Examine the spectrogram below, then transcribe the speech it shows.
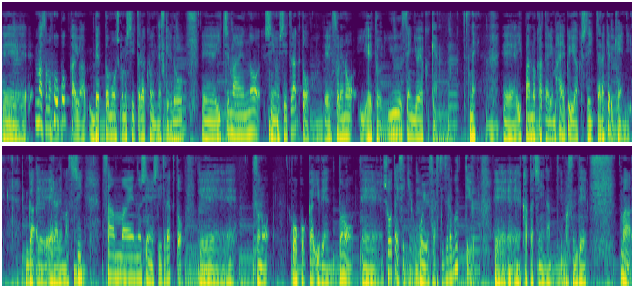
えー、まあその報告会は別途申し込みしていただくんですけれど、えー、1万円の支援をしていただくと、えー、それの、えっ、と、優先予約権ですね。え一般の方よりも早く予約していただける権利が、え得られますし、3万円の支援をしていただくと、えその、報告会イベントの、えー、招待席をご用意させていただくっていう、えー、形になっていますんで、まあ、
